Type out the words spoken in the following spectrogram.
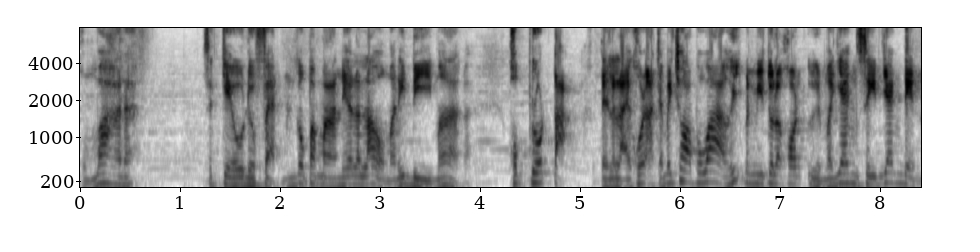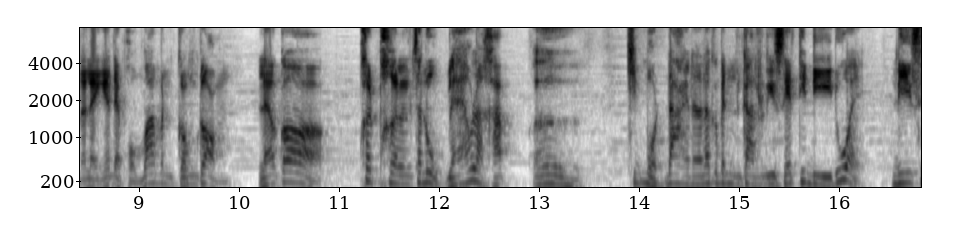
ผมว่านะสเกลเดอะแฟตมันก็ประมาณนี้แล้วเล่าออกมาได้ดีมากอะครบรถอะแต่หลายๆคนอาจจะไม่ชอบเพราะว่าเฮ้ยมันมีตัวละครอื่นมาแย่งซีนแย่งเด่นอะไรเงี้ยแต่ผมว่ามันกลมกล่อมแล้วก็เพลิดเพลินสนุกแล้วล่ะครับ เออ คิดบทได้นะ แล้วก็เป็นการรีเซ็ตที่ดีด้วย DC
